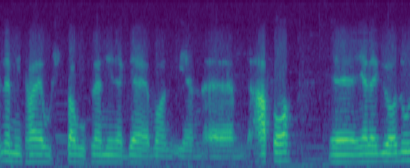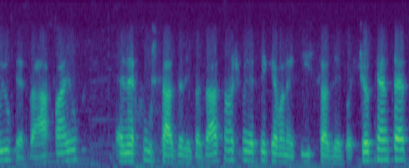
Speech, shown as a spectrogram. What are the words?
nem mintha EU-s tagok lennének, de van ilyen áfa jellegű adójuk, illetve áfájuk. Ennek 20% az általános mértéke, van egy 10%-os csökkentett,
